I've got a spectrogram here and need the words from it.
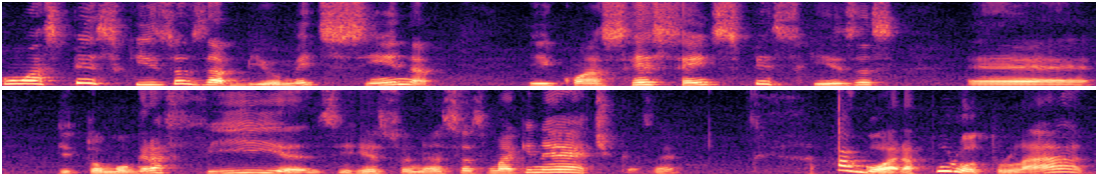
com as pesquisas da biomedicina e com as recentes pesquisas é, de tomografias e ressonâncias magnéticas. Né? Agora, por outro lado,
